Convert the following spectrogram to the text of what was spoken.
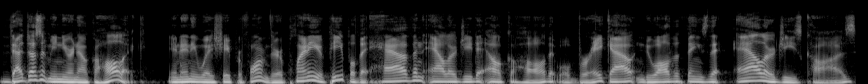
That doesn't mean you're an alcoholic in any way, shape, or form. There are plenty of people that have an allergy to alcohol that will break out and do all the things that allergies cause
